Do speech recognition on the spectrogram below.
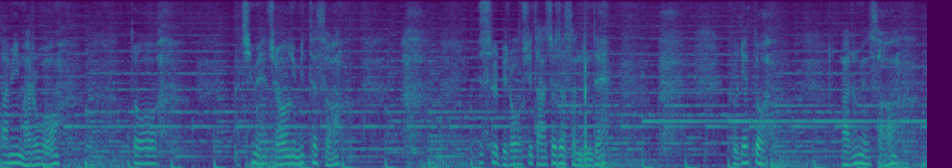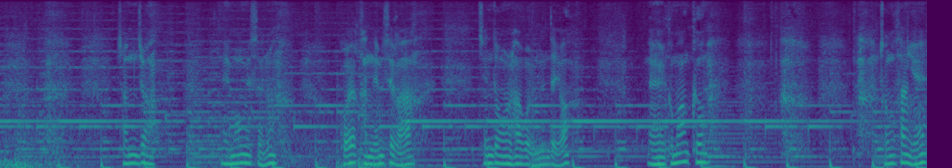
땀이 마르고 또 아침에 저기 밑에서 이슬비로 옷이 다 젖었었는데 그게 또 마르면서 점점 내 몸에서는 고약한 냄새가 진동을 하고 있는데요. 네, 그만큼 정상에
